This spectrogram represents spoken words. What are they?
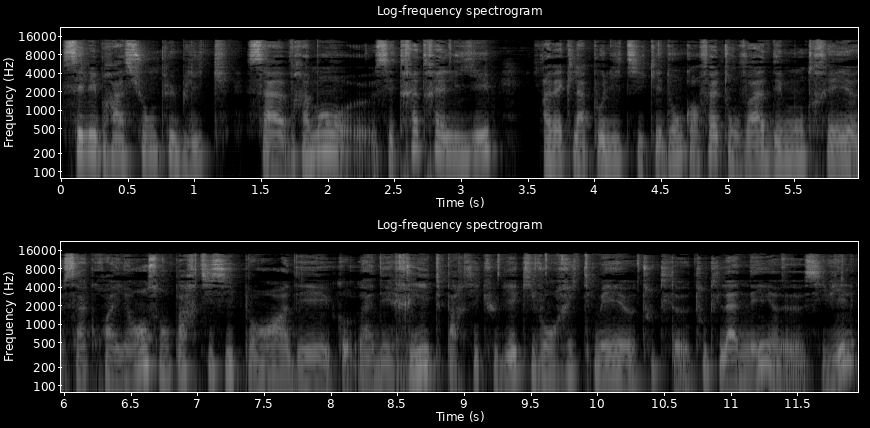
célébration publique. Ça vraiment c'est très très lié avec la politique. Et donc, en fait, on va démontrer euh, sa croyance en participant à des, à des rites particuliers qui vont rythmer euh, toute, toute l'année euh, civile.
